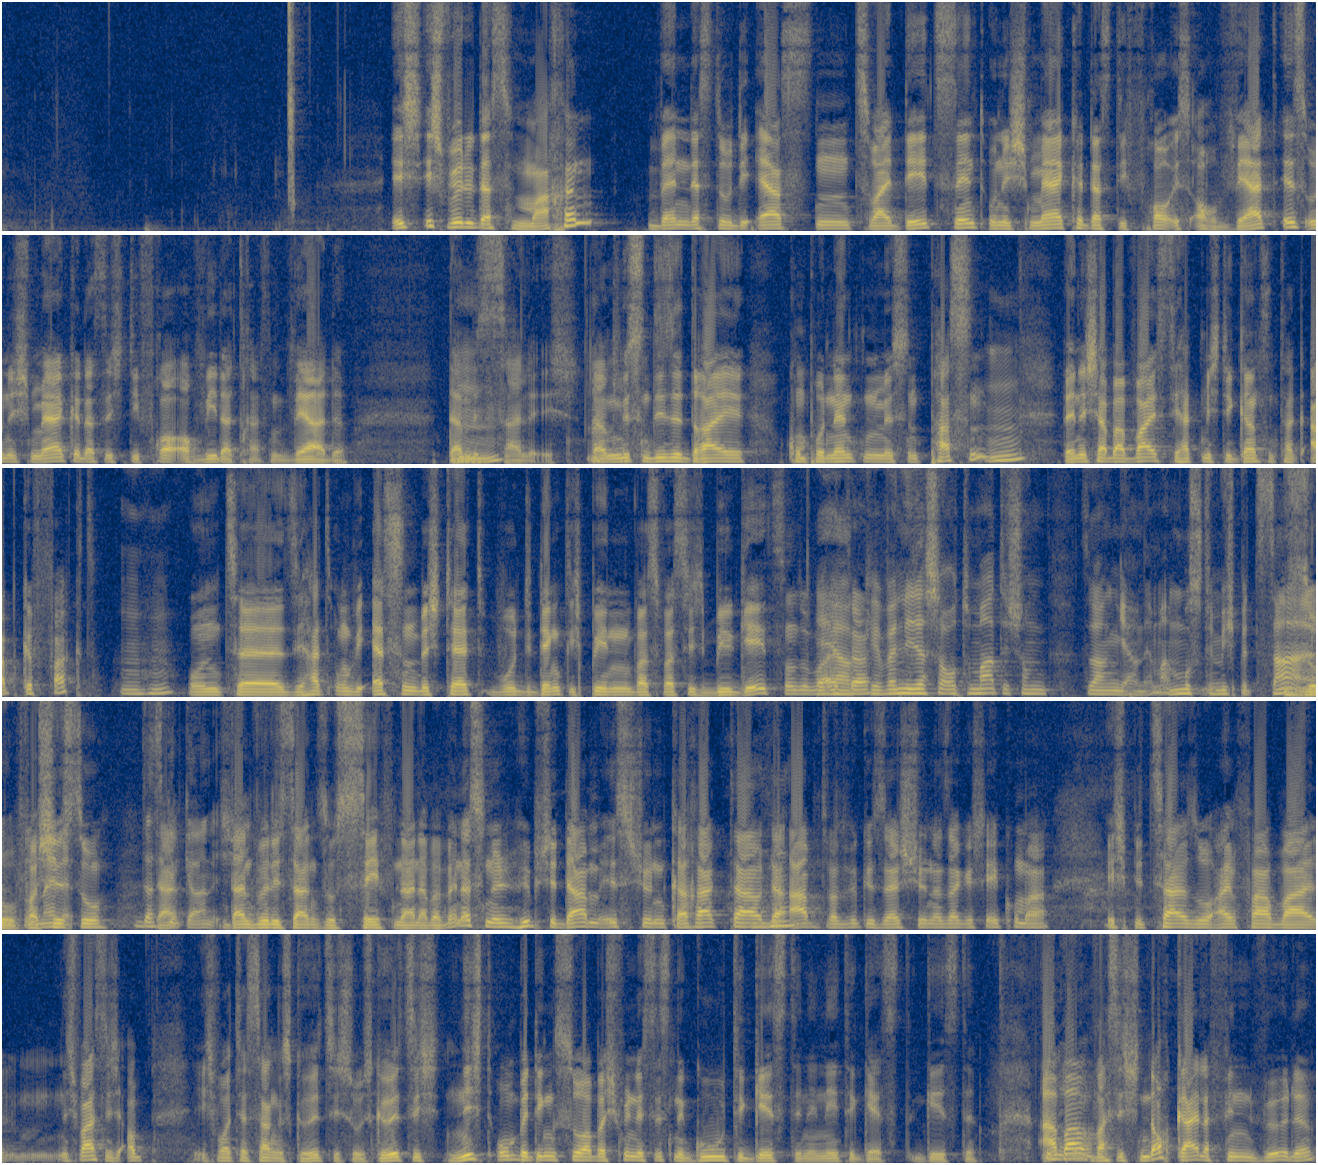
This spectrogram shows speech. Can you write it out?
ich, ich würde das machen, wenn das so die ersten zwei Dates sind und ich merke, dass die Frau es auch wert ist und ich merke, dass ich die Frau auch wieder treffen werde. Dann bezahle ich. Dann müssen diese drei Komponenten müssen passen. Wenn ich aber weiß, die hat mich den ganzen Tag abgefuckt und äh, sie hat irgendwie Essen bestellt, wo die denkt, ich bin was, was ich Bill Gates und so weiter. Ja, okay, wenn die das automatisch schon sagen, ja, der Mann musste mich bezahlen. So, Ich verstehst meine, du? Das dann, geht gar nicht. Dann würde ich sagen, so safe nein. Aber wenn das eine hübsche Dame ist, schönen Charakter und Mhm. der Abend war wirklich sehr schön, dann sage ich, hey, guck mal, ich bezahle so einfach, weil ich weiß nicht, ob, ich wollte jetzt sagen, es gehört sich so. Es gehört sich nicht unbedingt so, aber ich finde, es ist eine gute Geste, eine nette Geste. Geste. Aber was ich noch geiler finden würde,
